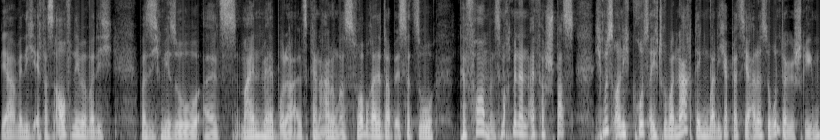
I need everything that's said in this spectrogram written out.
Ja, wenn ich etwas aufnehme, was ich, was ich mir so als Mindmap oder als keine Ahnung was vorbereitet habe, ist das so Performance. Macht mir dann einfach Spaß. Ich muss auch nicht großartig drüber nachdenken, weil ich habe das ja alles so runtergeschrieben,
